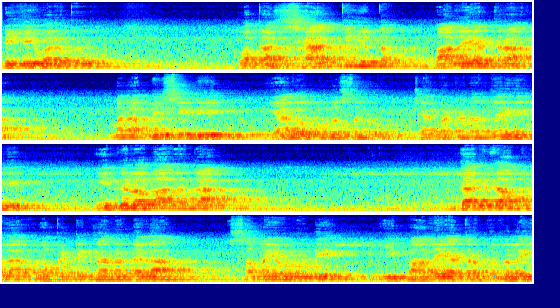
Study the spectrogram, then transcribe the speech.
ఢిల్లీ వరకు ఒక శాంతియుత పాదయాత్ర మన బీసీడీ యాదవ్ పులస్తులు చేపట్టడం జరిగింది. ఇందులో భాగంగా దరిదాపుగా ఒకటిన్నర నెల సమయం నుండి ఈ పాదయాత్ర మొదలై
